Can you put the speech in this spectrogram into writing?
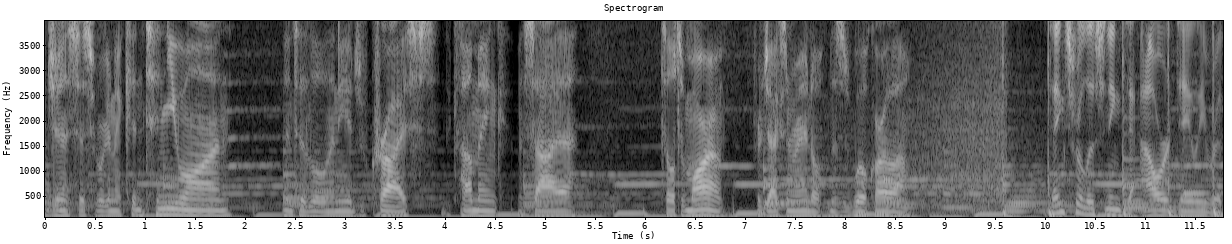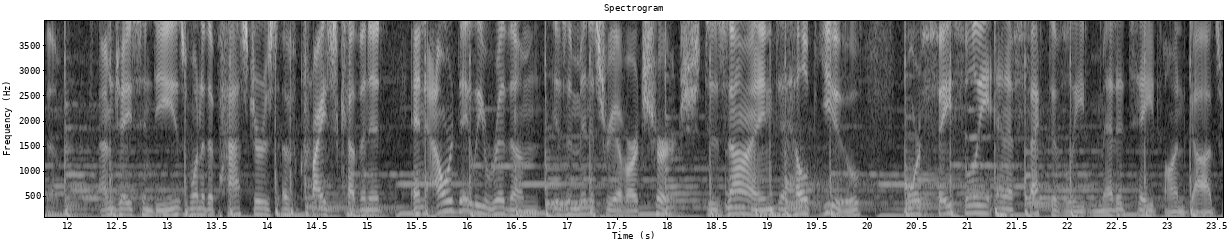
Genesis. We're going to continue on into the lineage of Christ, the coming Messiah. Till tomorrow, for Jackson Randall, this is Will Carlisle. Thanks for listening to Our Daily Rhythm. I'm Jason Dees, one of the pastors of Christ Covenant, and Our Daily Rhythm is a ministry of our church designed to help you more faithfully and effectively meditate on God's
